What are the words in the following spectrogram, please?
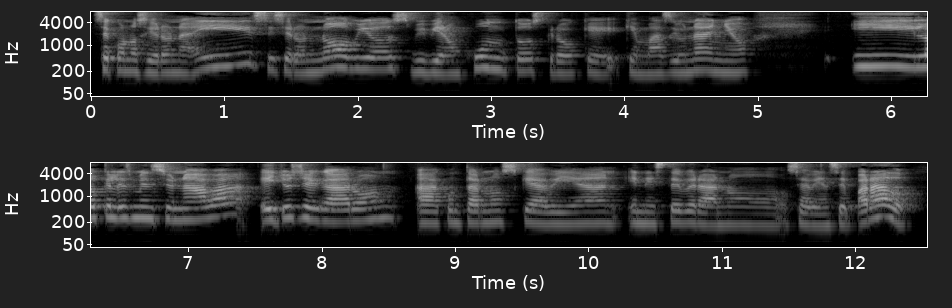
Se conocieron ahí, se hicieron novios, vivieron juntos, creo que, que más de un año. Y lo que les mencionaba, ellos llegaron a contarnos que habían, en este verano, se habían separado,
